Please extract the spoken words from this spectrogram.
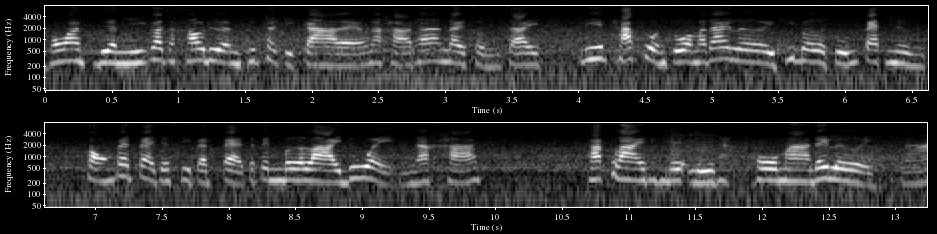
เพราะว่าเดือนนี้ก็จะเข้าเดือนพฤศจิกาแล้วนะคะ ถ้าท่านใดสนใจรีบทักส่วนตัวมาได้เลยที่เบอร์ 081 288 7488 จะเป็นเบอร์ไลน์ด้วยนะคะ ทักไลน์หรือโทรมาได้เลยนะ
